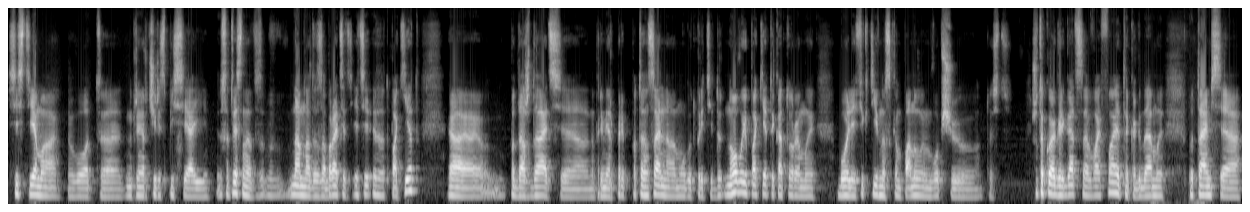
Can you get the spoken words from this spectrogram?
система, вот, э, например, через PCI. Соответственно, нам надо забрать эти, этот пакет, э, подождать, э, например, потенциально могут прийти новые пакеты, которые мы более эффективно скомпонуем в общую, то есть что такое агрегация Wi-Fi? Это когда мы пытаемся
